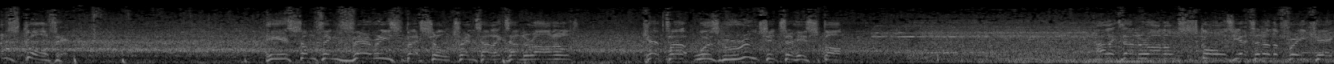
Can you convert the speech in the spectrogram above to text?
and scores it. He is something very special, Trent Alexander-Arnold. Kepa was rooted to his spot. Alexander-Arnold scores yet another free kick.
